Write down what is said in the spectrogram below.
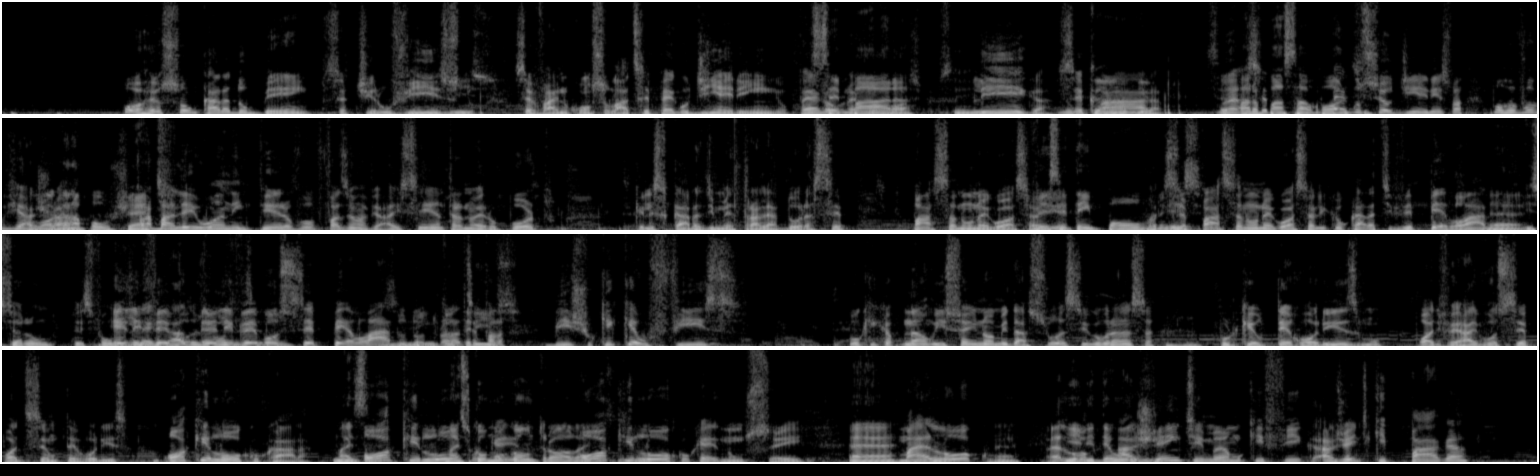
Porra, eu sou um cara do bem. Você tira o visto, você vai no consulado, você pega o dinheirinho, pega Separa. o negócio, liga, No separa. câmbio. Não é? Separa o passaporte. porra, pega o seu dinheirinho, você fala, porra, eu vou viajar. Coloca na pochete. Trabalhei o ano inteiro, eu vou fazer uma viagem. Aí você entra no aeroporto, aqueles caras de metralhadora, você passa num negócio Vê ali. se tem pólvora. Você passa num negócio ali que o cara te vê pelado. Isso era um, esse foi um Ele vê, ele 11 de vê você pelado do outro lado. Você fala, bicho, o que que eu fiz? O que que eu... Não, isso é em nome da sua segurança, porque o terrorismo pode ferrar e você pode ser um terrorista. Ó que louco, cara. Mas- Ó que louco. mas como que é- controla Ó isso, que né? louco que é. Não sei. É. Mas é Hum, louco. é. É, E louco. ele deu um- A gente mesmo que fica, a gente que paga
